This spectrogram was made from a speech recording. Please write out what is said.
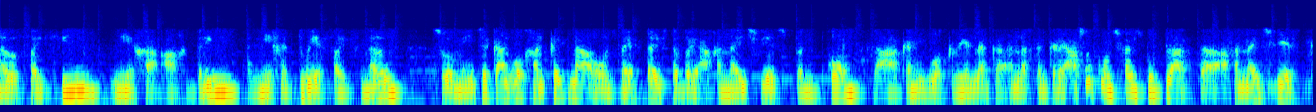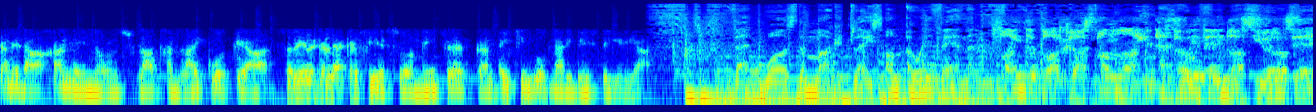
054 983 9250 So mense kan ook gaan kyk na ons webtuiste by aggeneysfees.com. Daar kan jy ook redelike inligting kry. Asook ons Facebookblad, uh, Aggeneysfees, kan jy daar gaan en ons laat gaan like ook. Ja, 'n redelike lekker fees, so mense kan uitsien ook na die beste hierdie jaar. That was the Marketplace on OFM. Find the podcast online at ofm.co.za.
